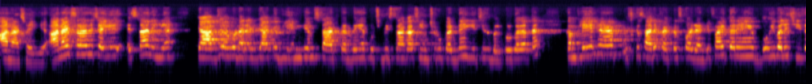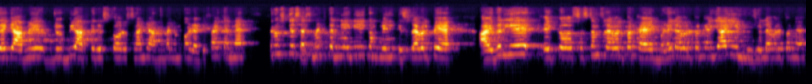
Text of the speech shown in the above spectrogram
आना चाहिए। आना इस तरह से चाहिए इस तरह नहीं है कि आप जो है वो डायरेक्ट जाके ब्लेम गेम स्टार्ट कर दें या कुछ भी इस तरह का सीन शुरू कर दें, ये चीज़ बिल्कुल गलत है। कंप्लेन है, उसके सारे फैक्टर्स को आइडेंटिफाई करें, वही वाली चीज़ है कि आपने जो भी आपके रिस्क और इस तरह के आपने पहले उनको आइडेंटिफाई करना है फिर उसकी असेसमेंट करनी है कि ये कंप्लेन किस लेवल पे है। आइधर ये एक सिस्टम्स लेवल पर है, एक बड़े लेवल पर है, या ये इंडिविजुअल लेवल पर है,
